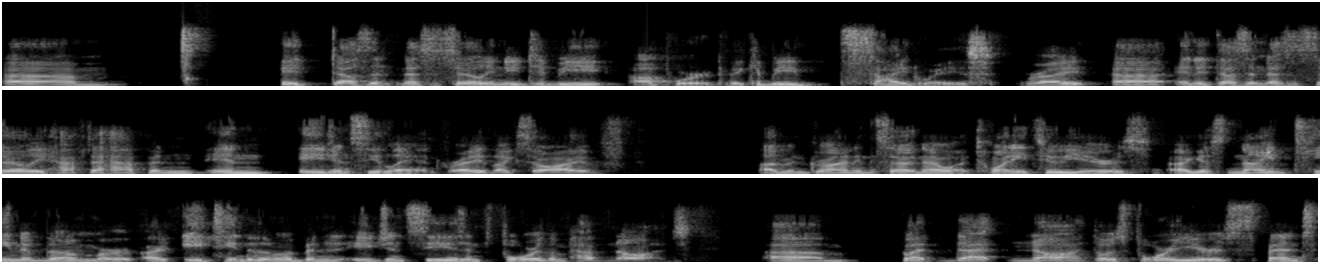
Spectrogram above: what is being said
um, it doesn't necessarily need to be upward. It can be sideways, right? Uh, and it doesn't necessarily have to happen in agency land, right? Like, so I've I've been grinding this out now, what, 22 years? I guess 19 of them or, or 18 of them have been in agencies and four of them have not. Um, but that not, those four years spent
